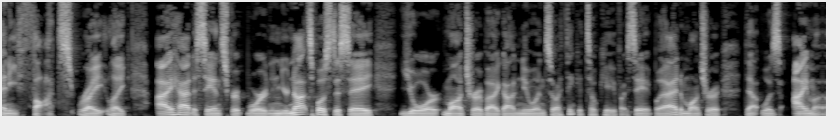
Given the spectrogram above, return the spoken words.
any thoughts, right? Like I had a Sanskrit word and you're not supposed to say your mantra, but I got a new one. So I think it's okay if I say it, but I had a mantra that was Ima.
